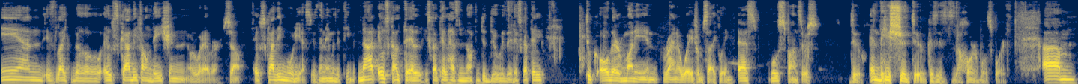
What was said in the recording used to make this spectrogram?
and it's like the Euskadi Foundation or whatever. So Euskadi Murias is the name of the team, not Euskaltel. Euskaltel has nothing to do with it. Euskaltel took all their money and ran away from cycling, as most sponsors do, and they should do because it's a horrible sport. Um,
